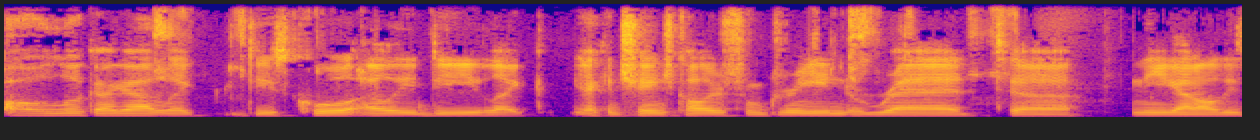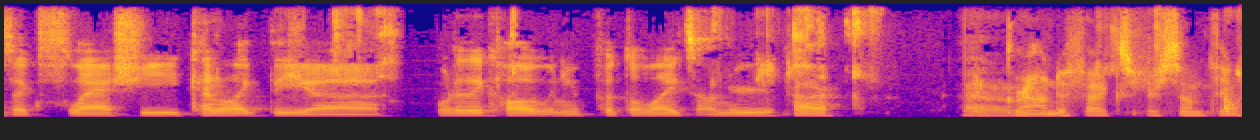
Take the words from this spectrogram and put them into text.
"Oh, look, I got like these cool LED like I can change colors from green to red to and then you got all these like flashy kind of like the uh what do they call it when you put the lights under your car? I Like don't ground effects or something.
